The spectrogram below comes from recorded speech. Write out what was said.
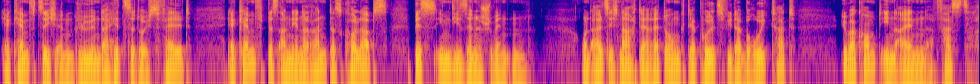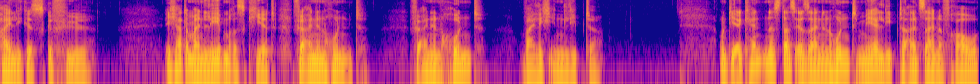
Er kämpft sich in glühender Hitze durchs Feld, er kämpft bis an den Rand des Kollaps, bis ihm die Sinne schwinden. Und als sich nach der Rettung der Puls wieder beruhigt hat, überkommt ihn ein fast heiliges Gefühl. Ich hatte mein Leben riskiert für einen Hund, für einen Hund, weil ich ihn liebte. Und die Erkenntnis, dass er seinen Hund mehr liebte als seine Frau,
